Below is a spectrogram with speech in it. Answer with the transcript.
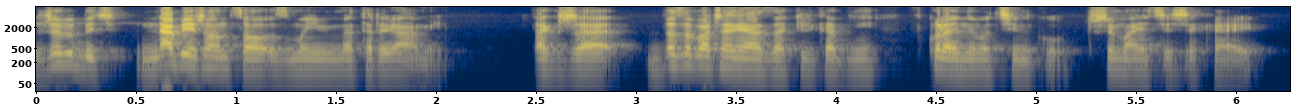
żeby być na bieżąco z moimi materiałami. Także do zobaczenia za kilka dni w kolejnym odcinku. Trzymajcie się, hej!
